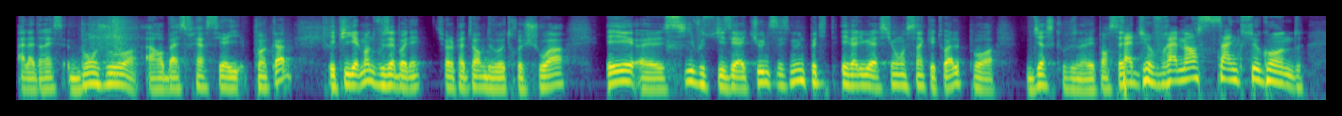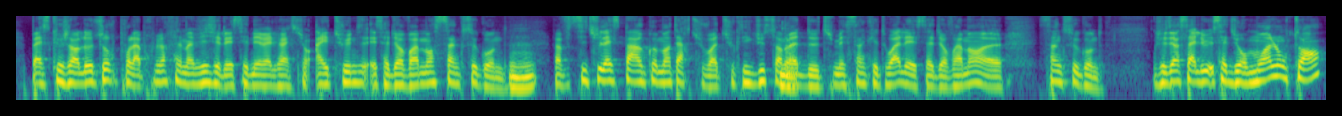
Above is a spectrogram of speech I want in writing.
à l'adresse bonjour@frèresseries.com et puis également de vous abonner sur la plateforme de votre choix. Et euh, si vous utilisez iTunes, laissez-nous une petite évaluation 5 étoiles pour dire ce que vous en avez pensé. Ça dure vraiment 5 secondes. Parce que, genre, l'autre jour, pour la première fois de ma vie, j'ai laissé une évaluation iTunes et ça dure vraiment 5 secondes. Mhm. Enfin, si tu laisses pas un commentaire, tu vois, tu cliques juste en Ouais. mode de tu mets 5 étoiles et ça dure vraiment 5 secondes. Je veux dire, ça, ça dure moins longtemps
